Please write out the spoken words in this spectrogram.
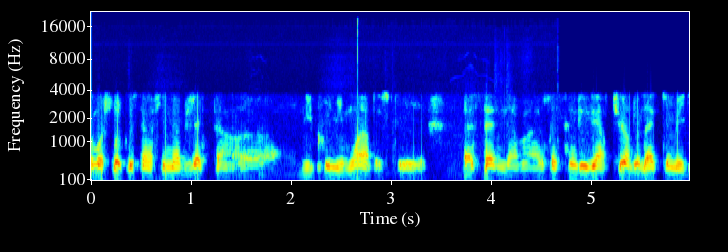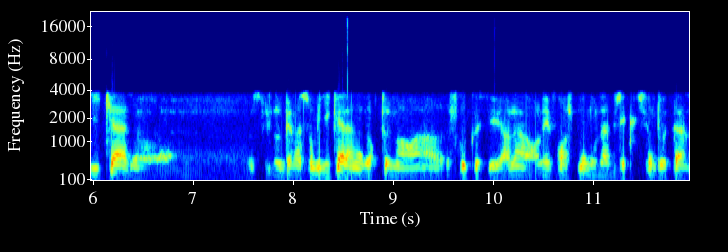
Moi, je trouve que c'est un film abject, hein, euh, ni plus ni moins, parce que la scène, la, scène d'ouverture de l'acte médical, euh, c'est une opération médicale, un avortement. hein, je trouve que c'est là, on est franchement dans l'abjection totale.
